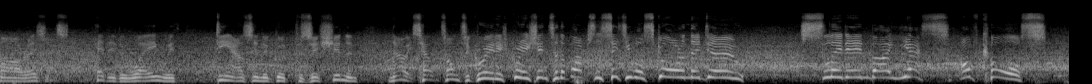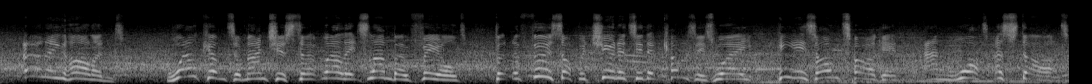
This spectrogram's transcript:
Mahrez. It's headed away with Dias in a good position, and now it's helped on to Grealish. Grealish into the box, and City will score, and they do. Slid in by, yes, of course, Erling Haaland. Welcome to Manchester. Well, it's Lambeau Field, but the first opportunity that comes his way, he is on target, and what a start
